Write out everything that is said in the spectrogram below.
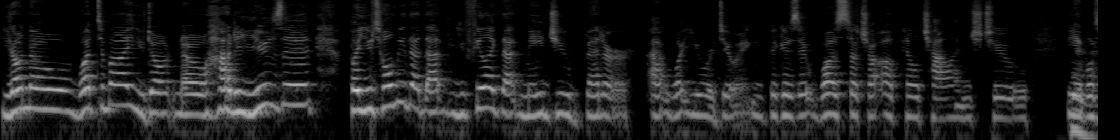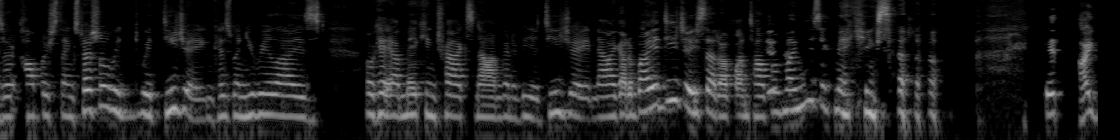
you don't know what to buy you don't know how to use it but you told me that that you feel like that made you better at what you were doing because it was such an uphill challenge to be mm-hmm. able to accomplish things especially with, with djing because when you realized okay, I'm making tracks. Now I'm going to be a DJ. Now I got to buy a DJ setup on top of my music making setup. It, I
